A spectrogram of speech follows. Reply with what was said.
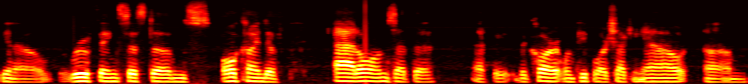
you know, roofing systems, all kind of add-ons at the at the, the cart when people are checking out. Um,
